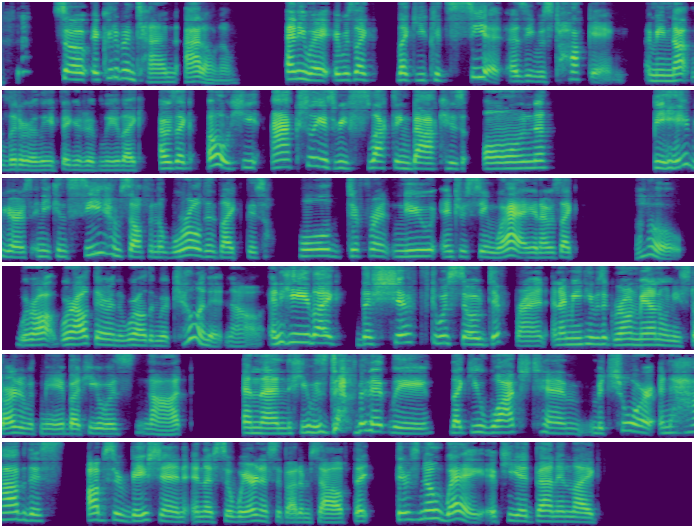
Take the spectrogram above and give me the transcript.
So it could have been 10. I don't know. Anyway, it was like, like you could see it as he was talking. I mean, not literally, figuratively. Like, I was like, oh, he actually is reflecting back his own behaviors and he can see himself in the world in like this whole different, new, interesting way. And I was like, oh, we're all we're out there in the world and we're killing it now. And he like the shift was so different. And I mean, he was a grown man when he started with me, but he was not. And then he was definitely like you watched him mature and have this observation and this awareness about himself that there's no way if he had been in like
